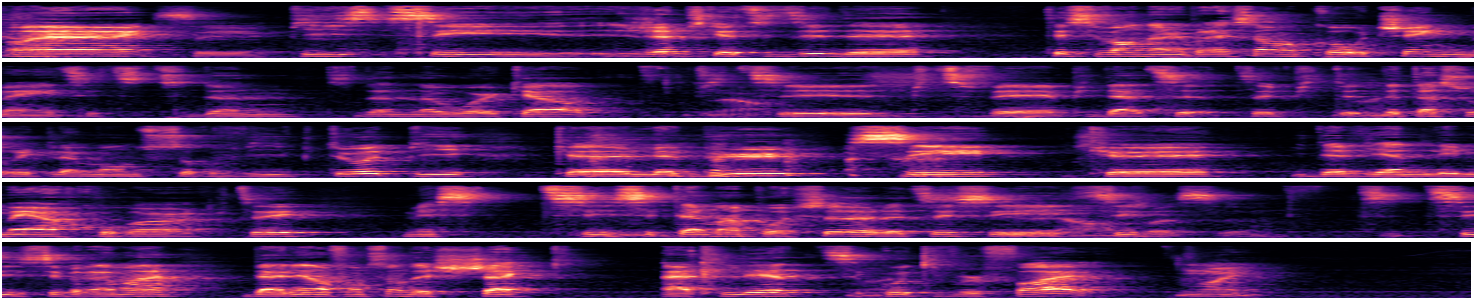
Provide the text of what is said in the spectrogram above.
Ouais, Puis c'est. J'aime ce que tu dis de. Tu sais, souvent on a l'impression au coaching, ben, tu, tu, donnes, tu donnes le workout, puis tu, puis tu fais, puis that's it, puis de t'assurer que le monde survit, puis tout, puis que le but, c'est qu'ils deviennent les meilleurs coureurs, tu sais. Mais c'est tellement pas ça, là, tu sais, c'est... C'est vraiment d'aller en fonction de chaque athlète, c'est quoi qu'il veut faire. Ouais.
